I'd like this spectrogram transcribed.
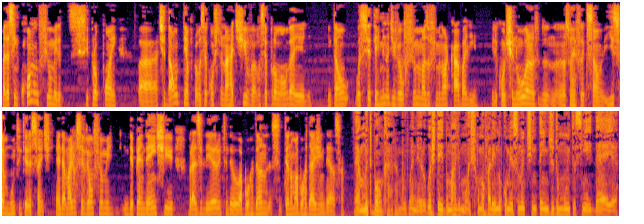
Mas assim, quando um filme ele se propõe a te dar um tempo para você construir narrativa, você prolonga ele. Então você termina de ver o filme, mas o filme não acaba ali. Ele continua na, sua reflexão. E isso é muito interessante. Ainda mais você ver um filme independente brasileiro, entendeu? Abordando, tendo uma abordagem dessa. É muito bom, cara. Muito maneiro. Eu gostei do Mar de Monstros. Como eu falei no começo, eu não tinha entendido muito assim a ideia.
